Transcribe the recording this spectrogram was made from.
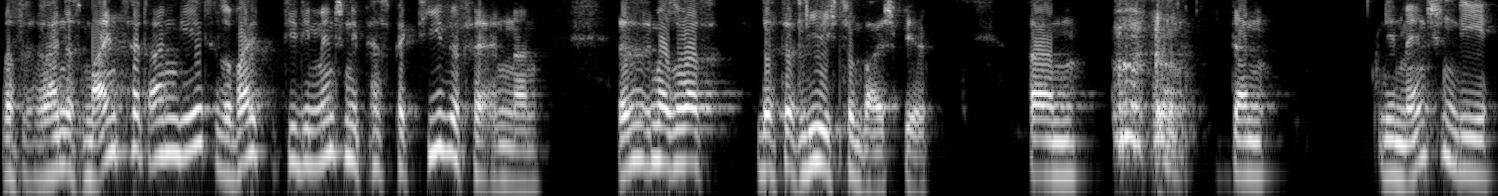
Was rein das Mindset angeht, sobald die, die Menschen die Perspektive verändern, das ist immer sowas, das, das liebe ich zum Beispiel. Ähm, dann den Menschen, die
